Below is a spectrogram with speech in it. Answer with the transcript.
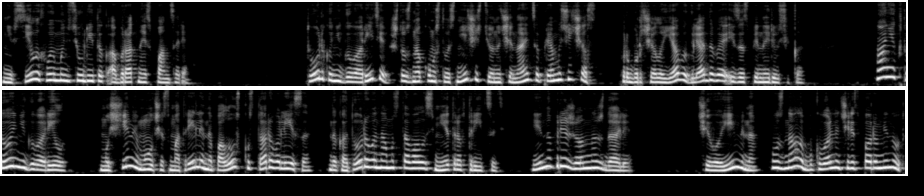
не в силах выманить улиток обратно из панциря. «Только не говорите, что знакомство с нечистью начинается прямо сейчас», – пробурчала я, выглядывая из-за спины Рюсика. А никто и не говорил. Мужчины молча смотрели на полоску старого леса, до которого нам оставалось метров тридцать и напряженно ждали. Чего именно, узнала буквально через пару минут,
